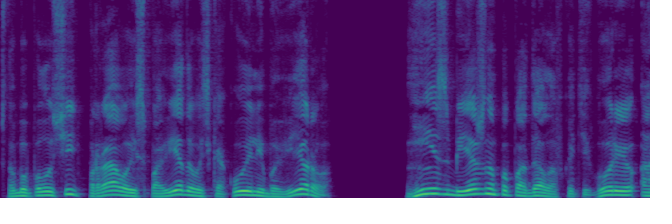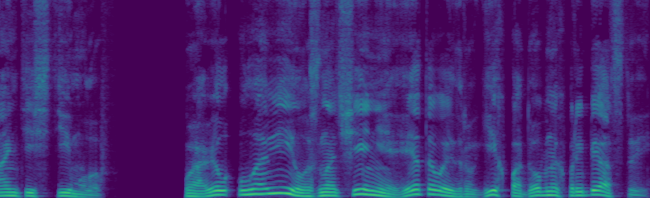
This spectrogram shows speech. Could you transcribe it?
чтобы получить право исповедовать какую-либо веру, неизбежно попадало в категорию антистимулов. Павел уловил значение этого и других подобных препятствий.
